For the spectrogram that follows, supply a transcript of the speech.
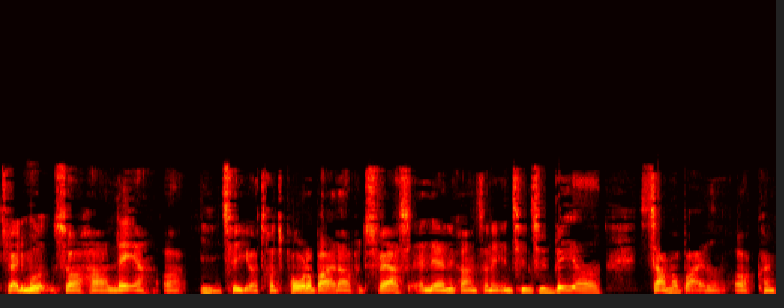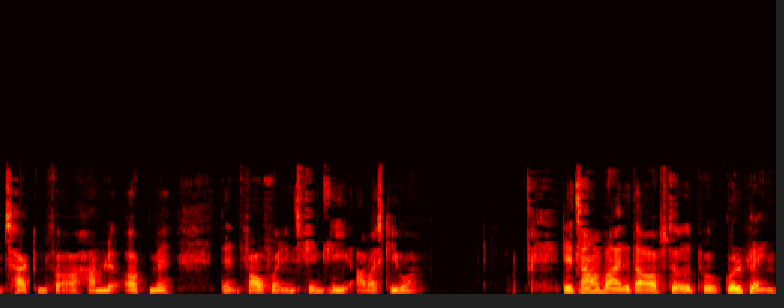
Tværtimod så har lager og IT og transportarbejdere på tværs af landegrænserne intensiveret samarbejdet og kontakten for at hamle op med den fagforeningsfjendtlige arbejdsgiver. Det er et samarbejde, der er opstået på gulvplan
